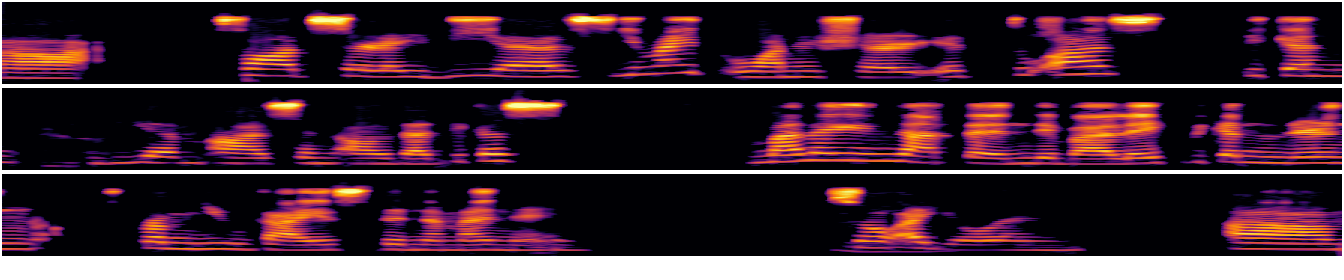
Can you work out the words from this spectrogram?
uh, thoughts or ideas? You might want to share it to us you can DM us and all that because malay natin, di ba? Like, we can learn from you guys din naman eh. So, Mhm. ayun. Um,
